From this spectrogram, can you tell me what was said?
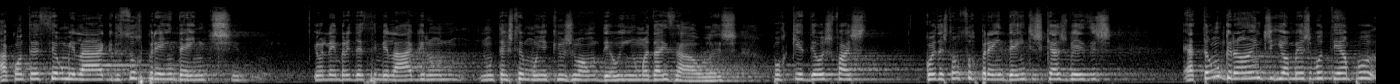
aconteceu um milagre surpreendente. Eu lembrei desse milagre num, num, testemunho que o João deu em uma das aulas, porque Deus faz coisas tão surpreendentes que às vezes é tão grande e ao mesmo tempo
